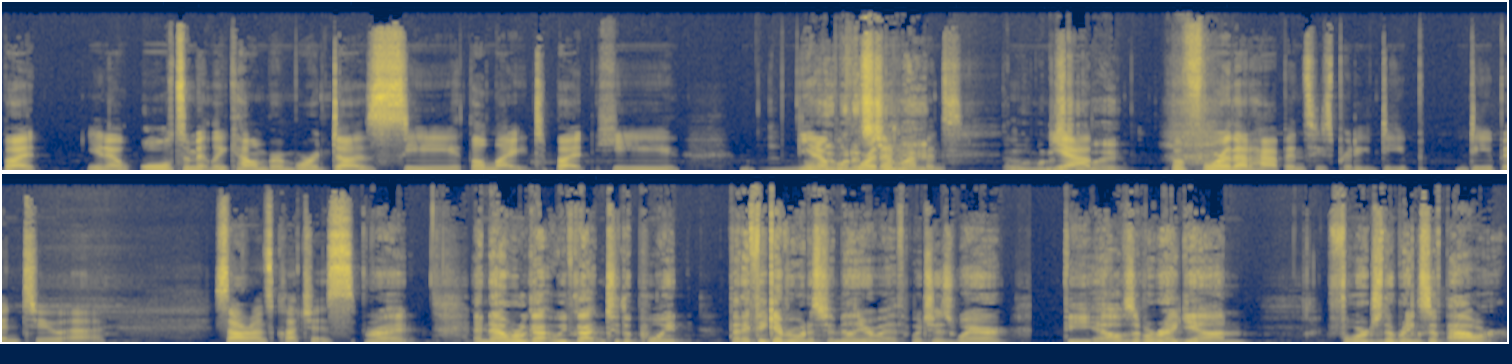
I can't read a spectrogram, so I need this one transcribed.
But you know, ultimately Celebrimbor does see the light, but he, you Only know, before that happens, yeah, before that happens, he's pretty deep, deep into uh, Sauron's clutches. Right, and now we're got we've gotten to the point that I think everyone is familiar with, which is where the elves of Eregion forge the rings of power.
